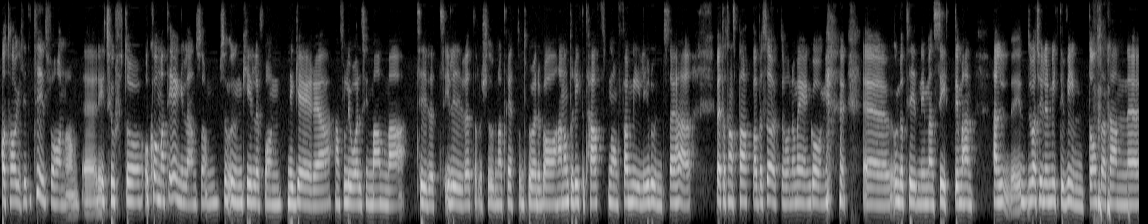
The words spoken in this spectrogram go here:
har tagit lite tid för honom. Eh, det är tufft att, komma till England som, som ung kille från Nigeria. Han förlorade sin mamma tidigt i livet, eller 2013 tror jag det var. Han har inte riktigt haft någon familj runt sig här. Jag vet att hans pappa besökte honom en gång eh, under tiden i Man City. Men han, han, det var tydligen mitt i vintern så att han eh,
